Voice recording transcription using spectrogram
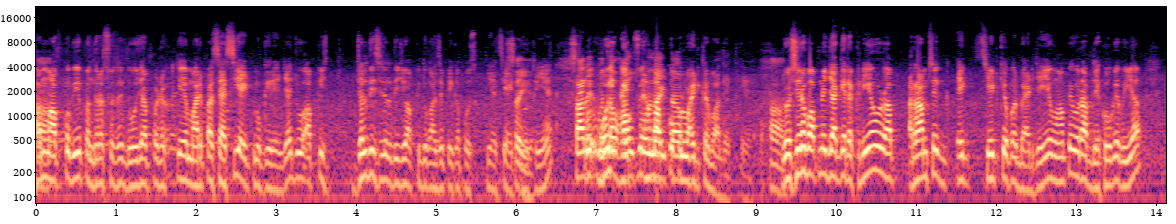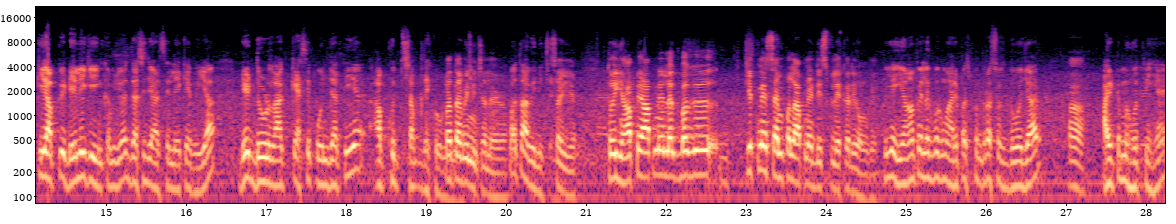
हम आपको भी पंद्रह सौ से दो हज़ार प्रोडक्ट की हमारे पास ऐसी आइटमों की रेंज है जो आपकी जल्दी से जल्दी जो आपकी दुकान से पिकअप हो सकती है ऐसी आइटम है। होती हैं। सारे मतलब हम आपको प्रोवाइड करवा देते हैं। हाँ। जो सिर्फ़ आपने जाके रखनी है और आप आराम से एक सीट के ऊपर बैठ जाइए वहाँ पे और आप देखोगे भैया कि आपकी डेली की इनकम जो है दस हज़ार से लेके भैया डेढ़ दो लाख कैसे पहुँच जाती है आप खुद सब देखोगे। पता भी नहीं चलेगा। पता भी नहीं चलेगा। सही है। तो यहाँ पे आपने लगभग कितने सैंपल आपने डिस्प्ले करे होंगे? भैया यहाँ पे लगभग हमारे पास पंद्रह सौ दो हज़ार हाँ आइटमें होती हैं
